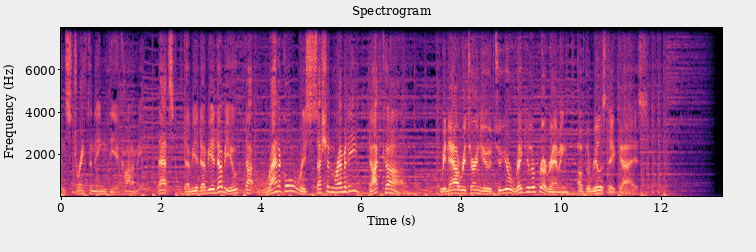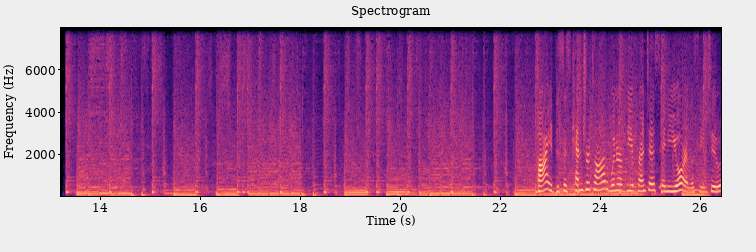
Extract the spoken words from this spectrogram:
in strengthening the economy. That's www.radicalrecessionremedy.com. We now return you to your regular programming of the Real Estate Guys. Hi, this is Kendra Todd, winner of The Apprentice, and you're listening to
